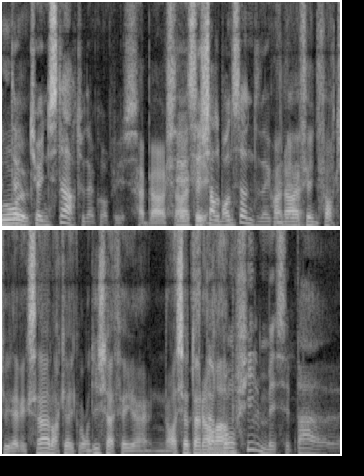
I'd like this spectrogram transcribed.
coup, tu as une star tout d'un coup en plus. Ah ça C'est Charles Bronson tout d'un coup. on aurait fait une fortune avec ça, alors qu'avec Mondi, ça a fait une recette C'est un honorable. bon film, mais c'est pas, euh,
